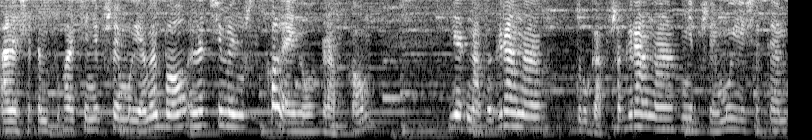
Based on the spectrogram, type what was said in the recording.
Ale się tym, słuchajcie, nie przejmujemy, bo lecimy już z kolejną zdrabką. Jedna wygrana, druga przegrana, nie przejmuję się tym,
